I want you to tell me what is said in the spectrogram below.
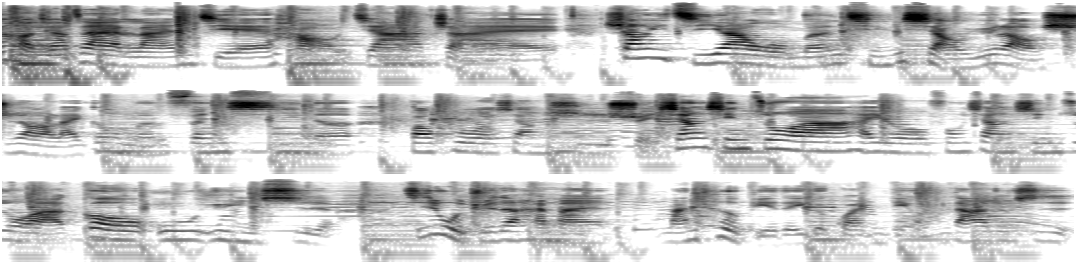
好家在，兰姐好家宅。上一集啊，我们请小鱼老师啊来跟我们分析呢，包括像是水象星座啊，还有风象星座啊，购物运势。其实我觉得还蛮。蛮特别的一个观点，我们大家就是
